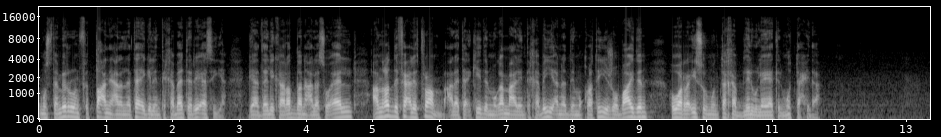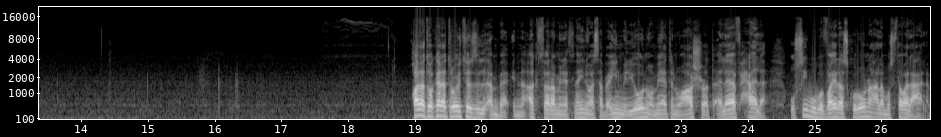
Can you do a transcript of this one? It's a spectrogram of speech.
مستمر في الطعن على نتائج الانتخابات الرئاسية. جاء ذلك ردا على سؤال عن رد فعل ترامب على تأكيد المجمع الانتخابي أن الديمقراطي جو بايدن هو الرئيس المنتخب للولايات المتحدة. قالت وكالة رويترز للأنباء إن أكثر من 72 مليون و110 ألاف حالة أصيبوا بفيروس كورونا على مستوى العالم.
